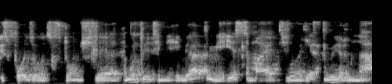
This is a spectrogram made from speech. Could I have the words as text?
использоваться в том числе вот этими ребятами, если моя теория верна.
